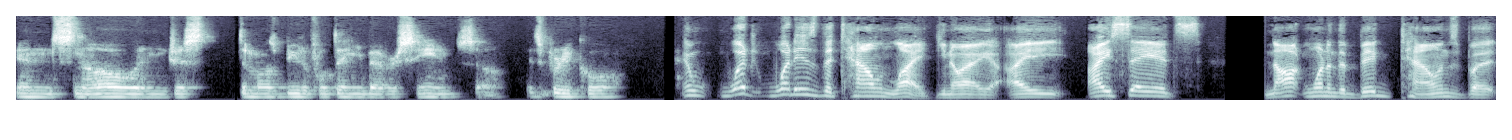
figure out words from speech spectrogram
and snow and just the most beautiful thing you've ever seen. So it's pretty cool. And what what is the town like? You know, I I I say it's not one of the big towns, but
